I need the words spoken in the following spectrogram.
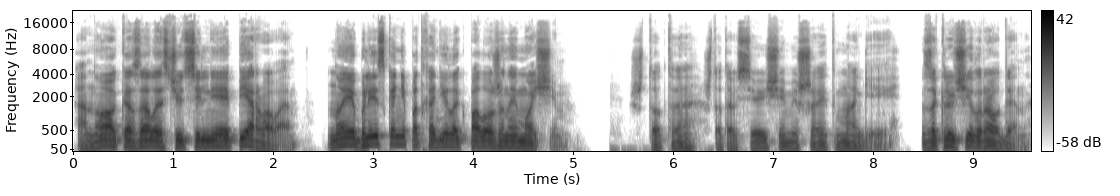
оно оказалось чуть сильнее первого, но и близко не подходило к положенной мощи. Что-то, что-то все еще мешает магии, заключил Рауден.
